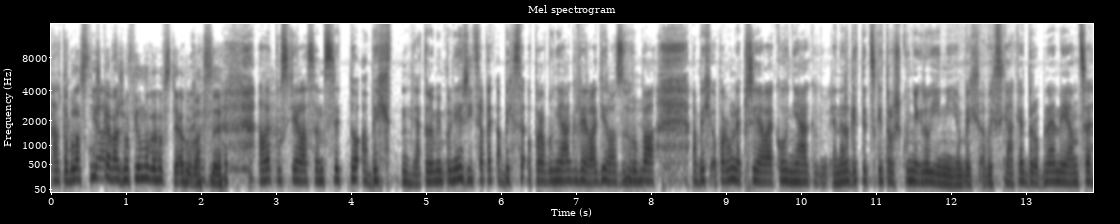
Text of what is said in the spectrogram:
Ale to byla zkouška vášho filmového vzťahu vlastně. ale pustila jsem si to, abych, já to nevím plně říct, ale tak abych se opravdu nějak vyladila zhruba, abych opravdu nepřijela jako nějak energeticky trošku někdo jiný, abych, abych si nějaké drobné niance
